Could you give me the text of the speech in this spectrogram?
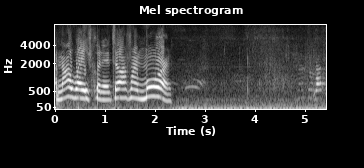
I'm not wasting it until I find more. Not.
